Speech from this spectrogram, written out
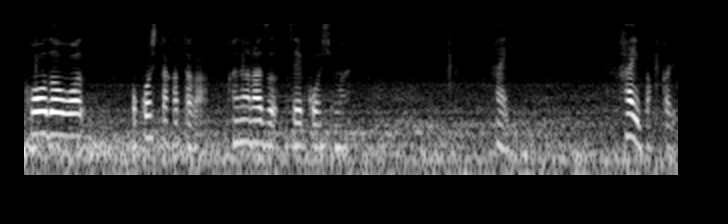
行動を起こした方が必ず成功します。はい。はいばっかり。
